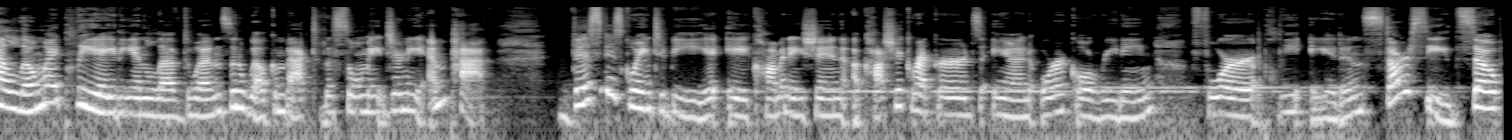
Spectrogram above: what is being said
Hello, my Pleiadian loved ones, and welcome back to the Soulmate Journey Empath. This is going to be a combination Akashic Records and Oracle reading for Pleiadian star seeds. So,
